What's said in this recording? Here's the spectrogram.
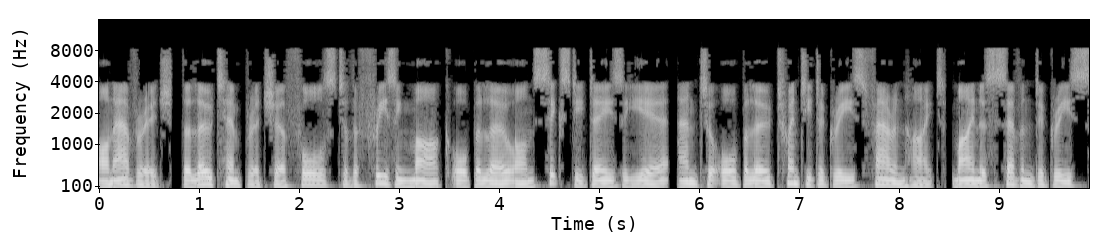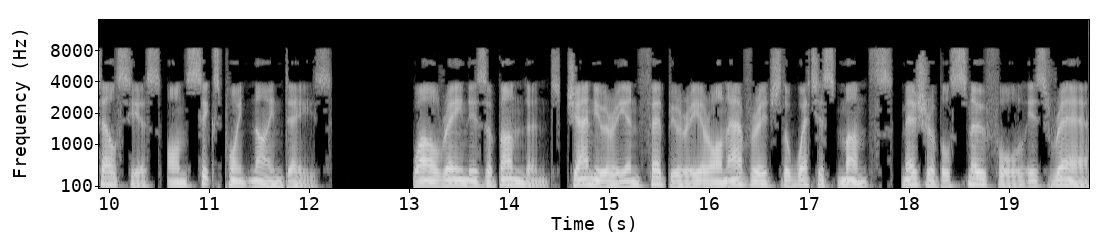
On average, the low temperature falls to the freezing mark or below on 60 days a year, and to or below 20 degrees Fahrenheit -7 degrees Celsius on 6.9 days. While rain is abundant January and February are on average the wettest months, measurable snowfall is rare,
